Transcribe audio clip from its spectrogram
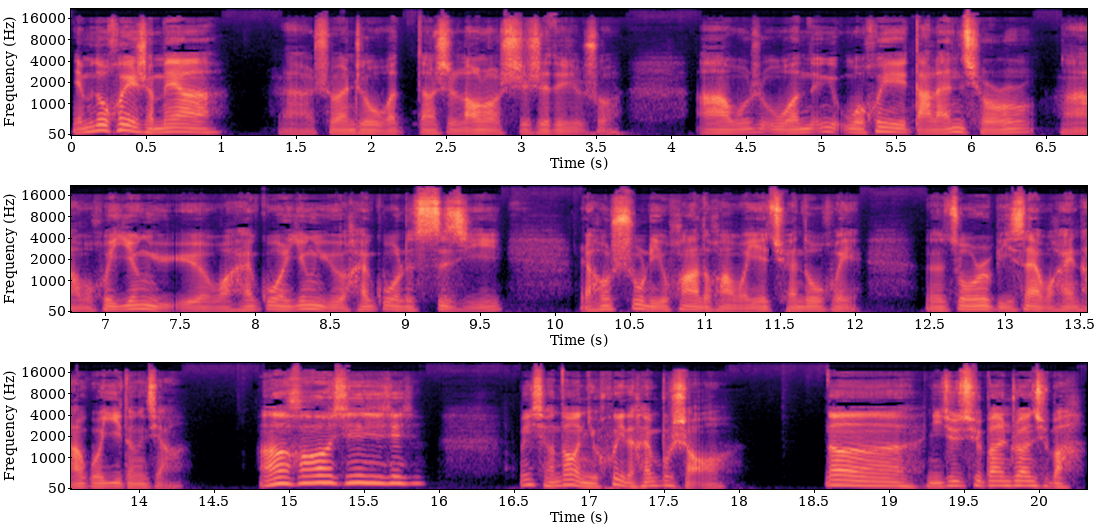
你们都会什么呀？”啊，说完之后，我当时老老实实的就说。啊，我说我那个我会打篮球啊，我会英语，我还过英语还过了四级，然后数理化的话我也全都会，呃，作文比赛我还拿过一等奖，啊，好，好，行行行行，没想到你会的还不少，那你就去搬砖去吧。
